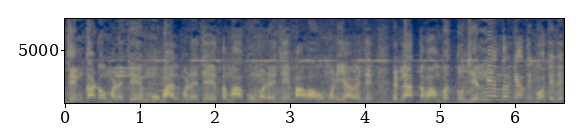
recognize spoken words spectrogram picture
સિમ કાર્ડો મળે છે, મોબાઈલ મળે છે, તમાકુ મળે છે, માવાઓ મળી આવે છે. એટલે આ તમામ વસ્તુ જેલની અંદર ક્યાંથી પહોંચે છે,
